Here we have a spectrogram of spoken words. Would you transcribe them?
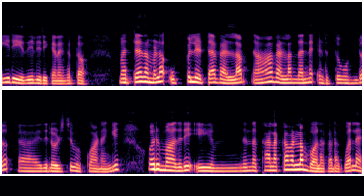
ഈ രീതിയിലിരിക്കണം കേട്ടോ. മറ്റേ നമ്മൾ ഉപ്പിലിട്ട വെള്ളം ആ വെള്ളം തന്നെ എടുത്തുകൊണ്ട് ഇതിലൊഴിച്ച് വെക്കുവാണെങ്കിൽ ഒരുമാതിരി ഈ എന്താ കലക്കവെള്ളം പോലെ കിടക്കും അല്ലേ?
